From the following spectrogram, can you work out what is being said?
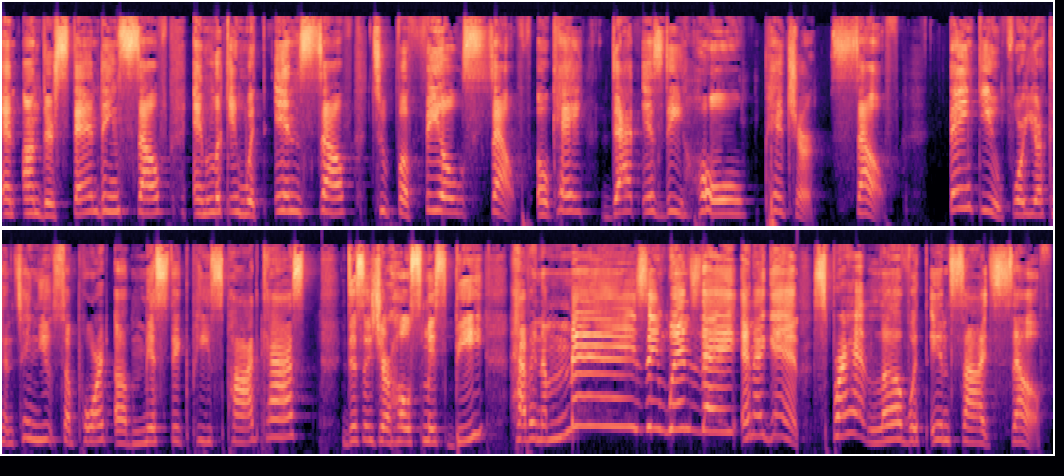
and understanding self and looking within self to fulfill self. Okay. That is the whole picture self. Thank you for your continued support of Mystic Peace Podcast. This is your host, Miss B. Have an amazing Wednesday. And again, spread love with inside self.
